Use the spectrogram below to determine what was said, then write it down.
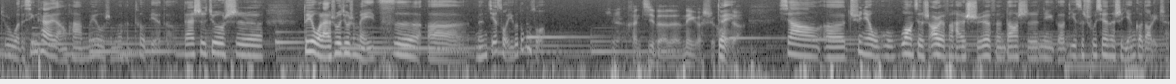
就是我的心态来讲的话，没有什么很特别的，但是就是对于我来说，就是每一次呃能解锁一个动作，是很记得的那个时候对的，像呃去年我我忘记了是二月份还是十月份，当时那个第一次出现的是严格倒立撑。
